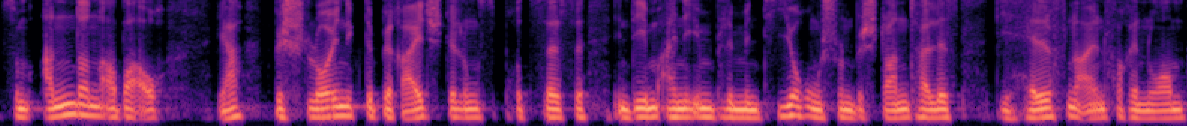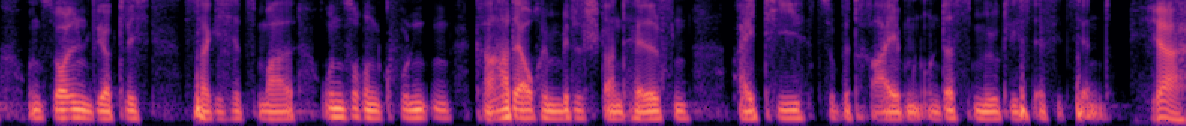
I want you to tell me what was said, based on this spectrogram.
zum anderen aber auch ja, beschleunigte Bereitstellungsprozesse, in dem eine Implementierung schon Bestandteil ist, die helfen einfach enorm und sollen wirklich, sage ich jetzt mal, unseren Kunden gerade auch im Mittelstand helfen, IT zu betreiben und das möglichst effizient. Ja,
